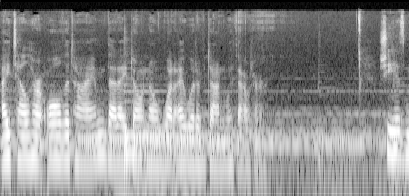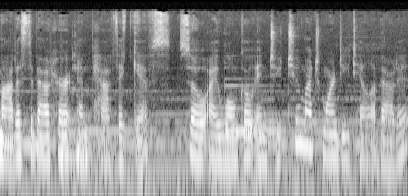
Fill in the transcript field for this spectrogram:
I tell her all the time that I don't know what I would have done without her. She is modest about her empathic gifts, so I won't go into too much more detail about it.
